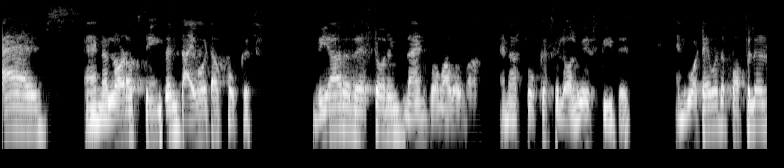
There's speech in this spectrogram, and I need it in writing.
ads and a lot of things and divert our focus. We are a restaurant brand, Burma Burma, and our focus will always be this. And whatever the popular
